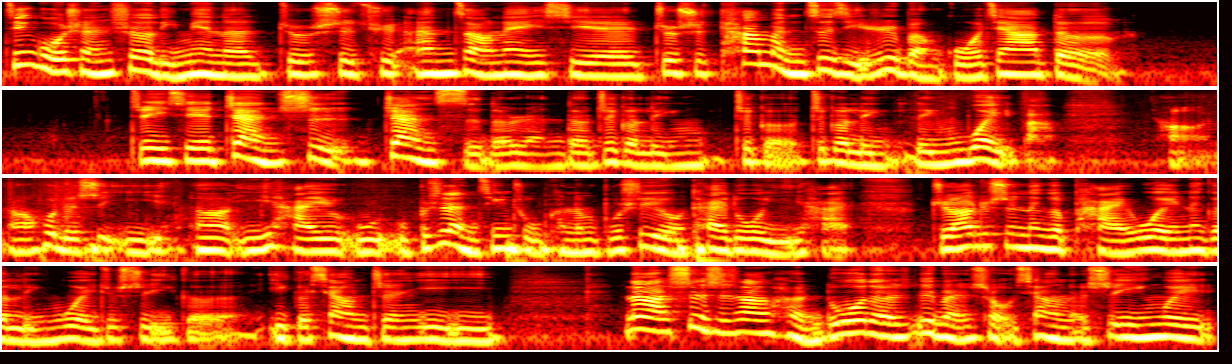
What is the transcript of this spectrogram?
靖国神社里面呢，就是去安葬那一些就是他们自己日本国家的。这些战士战死的人的这个灵，这个这个灵灵位吧，好，然后或者是遗呃遗骸，我我不是很清楚，可能不是有太多遗骸，主要就是那个牌位那个灵位就是一个一个象征意义。那事实上，很多的日本首相呢，是因为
